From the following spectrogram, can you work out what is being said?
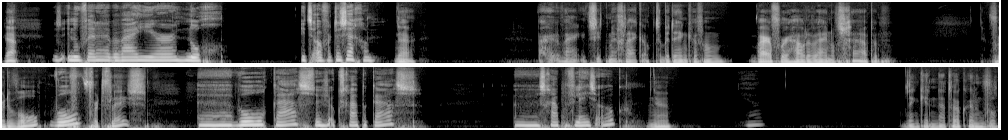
Ja. Dus in hoeverre hebben wij hier nog iets over te zeggen? Ja. Waar, waar, ik zit me gelijk ook te bedenken van waarvoor houden wij nog schapen? Voor de wol? Wol, Of voor het vlees? eh, wol, kaas, dus ook schapenkaas. Eh, schapenvlees ook. Ja, Ja. ik denk inderdaad ook aan hoeveel.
